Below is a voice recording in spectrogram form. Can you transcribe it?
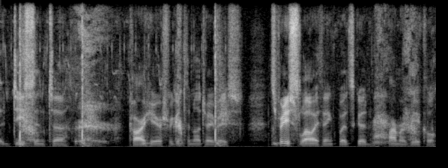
a decent uh, car here if we get to the military base. It's pretty slow, I think, but it's good armored vehicle.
